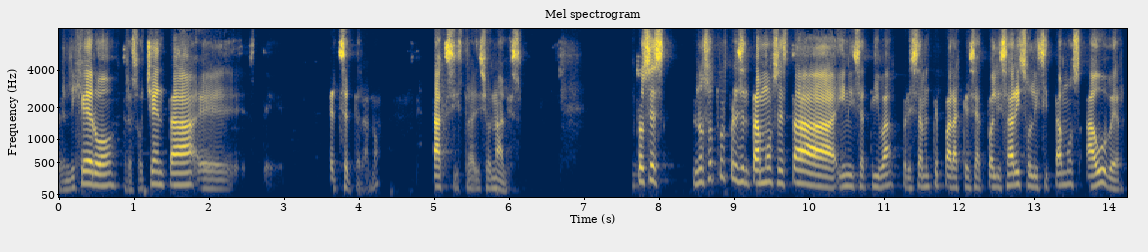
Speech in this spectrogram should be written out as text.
tren ligero, 380, eh, este, etcétera, ¿no? Taxis tradicionales. Entonces, nosotros presentamos esta iniciativa precisamente para que se actualizara y solicitamos a Uber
